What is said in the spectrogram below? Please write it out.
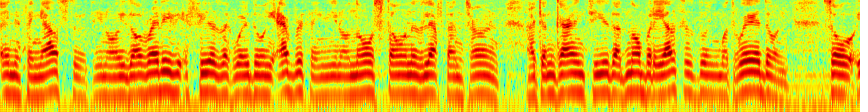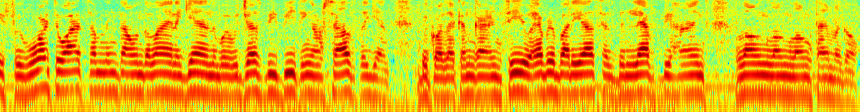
anything else to it. You know, it already feels like we're doing everything. You know, no stone is left unturned. I can guarantee you that nobody else is doing what we're doing. So if we were to add something down the line again, we would just be beating ourselves again because I can guarantee you everybody else has been left behind long, long, long time ago.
